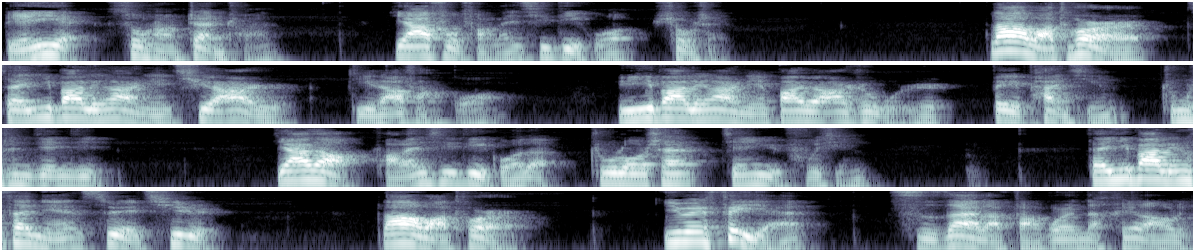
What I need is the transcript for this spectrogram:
连夜送上战船，押赴法兰西帝国受审。拉奥瓦托尔在1802年7月2日抵达法国，于1802年8月25日被判刑终身监禁，押到法兰西帝国的朱罗山监狱服刑。在1803年4月7日，拉瓦托尔因为肺炎死在了法国人的黑牢里，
